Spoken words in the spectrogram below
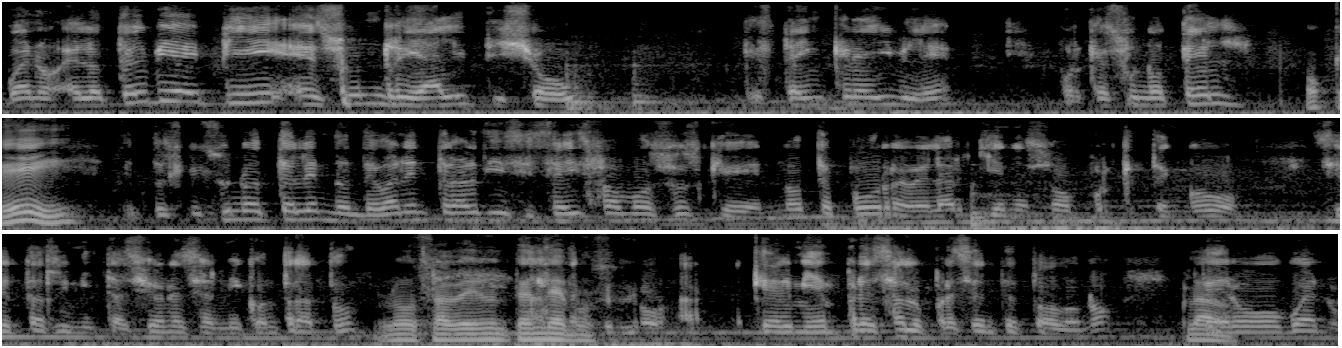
Bueno, el Hotel VIP es un reality show que está increíble porque es un hotel. Ok. Es un hotel en donde van a entrar 16 famosos que no te puedo revelar quiénes son porque tengo ciertas limitaciones en mi contrato. Lo sabemos, entendemos. Que mi empresa lo presente todo, ¿no? Claro. Pero bueno,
